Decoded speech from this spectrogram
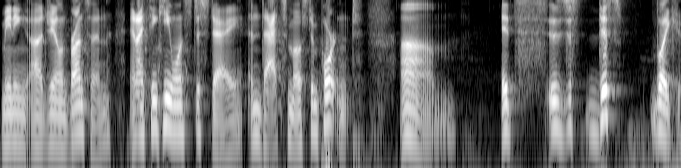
meaning uh, Jalen Brunson, and I think he wants to stay, and that's most important. Um, it's it's just this like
